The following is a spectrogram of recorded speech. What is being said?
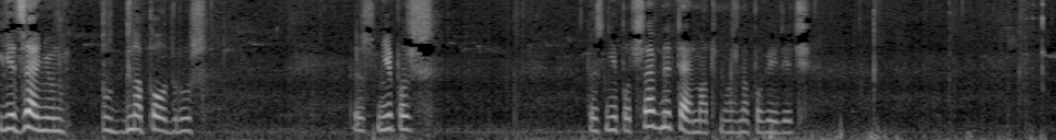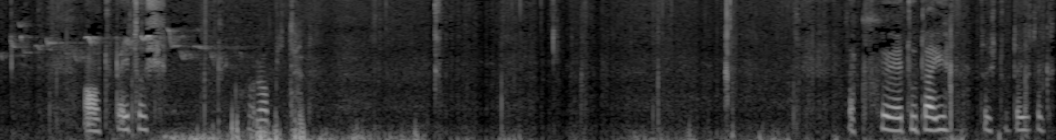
jedzeniu na po- na podróż. To jest, niepo... to jest niepotrzebny temat, można powiedzieć. O, tutaj coś robi ten. Tak e, tutaj, coś tutaj tak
